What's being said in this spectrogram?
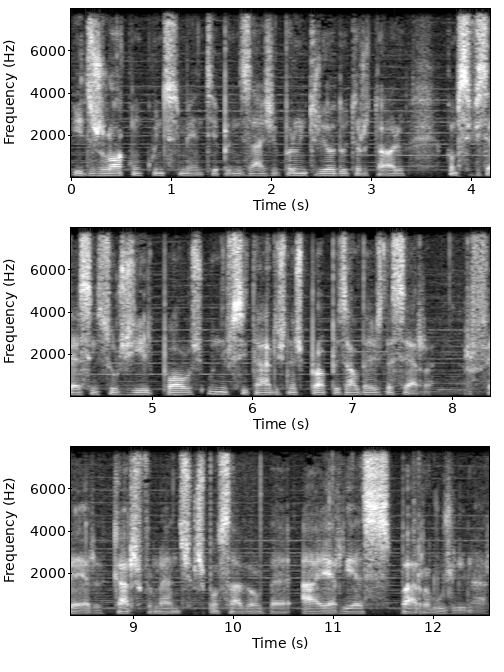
e deslocam conhecimento e aprendizagem para o interior do território, como se fizessem surgir polos universitários nas próprias aldeias da Serra, refere Carlos Fernandes, responsável da ARS barra Luz Linar.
